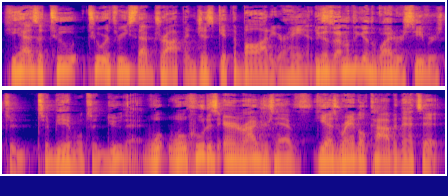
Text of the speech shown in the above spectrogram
he has a two two or three step drop and just get the ball out of your hands. because I don't think you have the wide receivers to to be able to do that. Well, wh- who does Aaron Rodgers have? He has Randall Cobb, and that's it.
